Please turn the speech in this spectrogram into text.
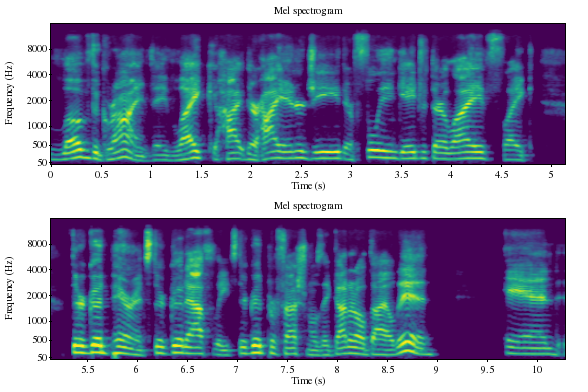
love the grind. They like high they're high energy they're fully engaged with their life like they're good parents they're good athletes they're good professionals they got it all dialed in and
